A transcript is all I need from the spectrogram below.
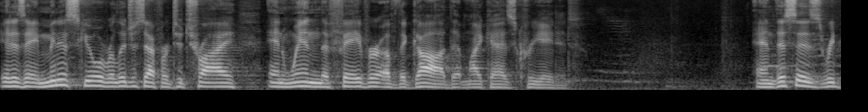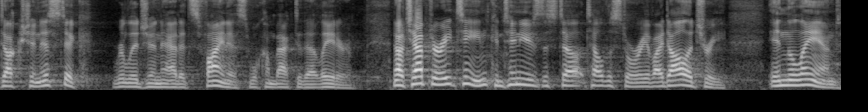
It is a minuscule religious effort to try and win the favor of the God that Micah has created. And this is reductionistic religion at its finest. We'll come back to that later. Now, chapter 18 continues to tell the story of idolatry in the land,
